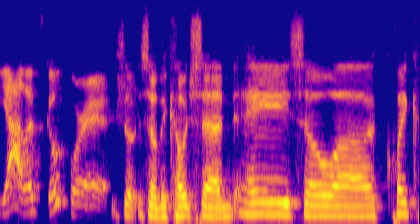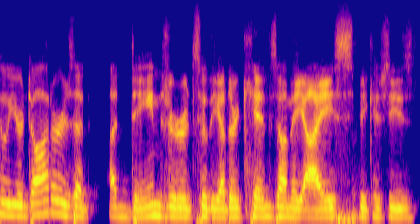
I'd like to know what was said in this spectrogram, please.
yeah, let's go for it. So so the coach said, Hey, so uh Kwaku, your daughter is a, a danger to the other kids on the ice because she's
